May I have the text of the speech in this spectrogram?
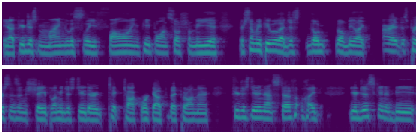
you know if you're just mindlessly following people on social media there's so many people that just they'll they'll be like all right this person's in shape. Let me just do their tiktok workout that they put on there. If you're just doing that stuff like you're just going to be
